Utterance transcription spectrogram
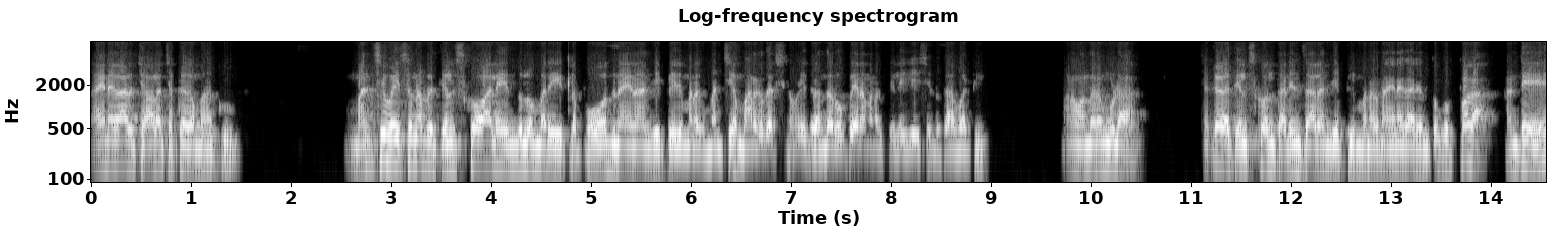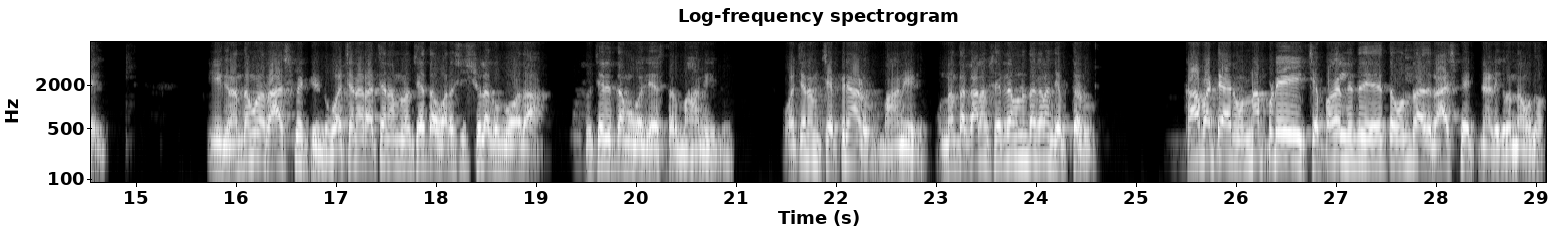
ఆయన గారు చాలా చక్కగా మనకు మంచి వయసు ఉన్నప్పుడు తెలుసుకోవాలి ఎందులో మరి ఇట్లా పోవద్దు నాయన అని చెప్పేది మనకు మంచిగా మార్గదర్శనం ఈ గ్రంథ రూపేణ మనకు తెలియజేసిండు కాబట్టి మనం అందరం కూడా చక్కగా తెలుసుకొని తరించాలని చెప్పి మన నాయన గారు ఎంతో గొప్పగా అంటే ఈ గ్రంథంలో రాసి పెట్టిండు వచన రచనంలో చేత వరశిష్యులకు బోధ సుచరితముగా చేస్తారు మహనీయులు. వచనం చెప్పినాడు మహనీయుడు. ఉన్నంతకాలం శరీరం ఉన్నంతకాలం చెప్తాడు. కాబట్టి ఆయన ఉన్నప్పుడే చెప్పగలిగినది ఏదైతే ఉందో అది రాసి పెట్టినాడు ఈ గ్రంథంలో.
